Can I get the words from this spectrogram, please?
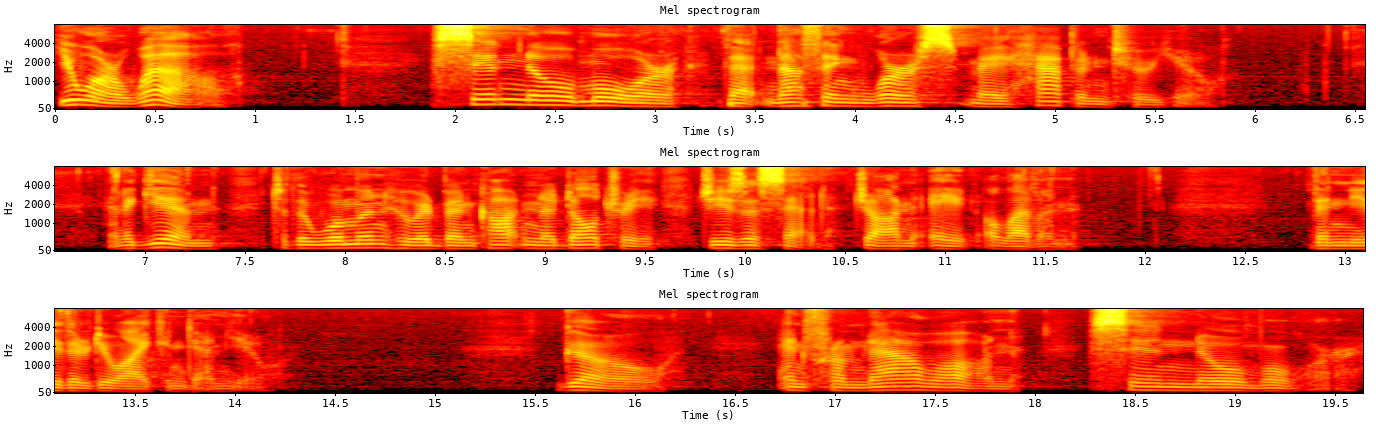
you are well. Sin no more that nothing worse may happen to you." And again, to the woman who had been caught in adultery, Jesus said, John 8:11, "Then neither do I condemn you. Go, and from now on sin no more."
